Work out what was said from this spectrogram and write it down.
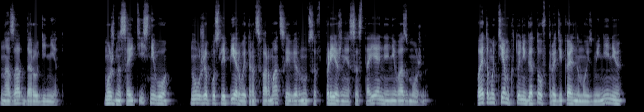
назад дороги нет. Можно сойти с него, но уже после первой трансформации вернуться в прежнее состояние невозможно. Поэтому тем, кто не готов к радикальному изменению,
